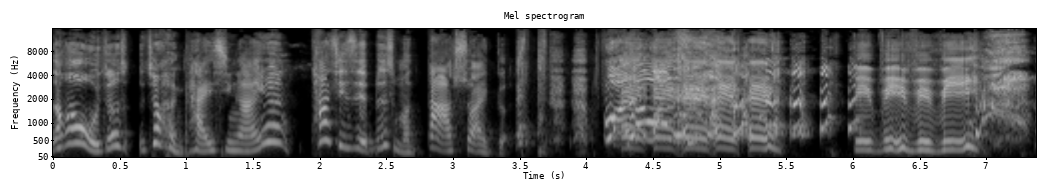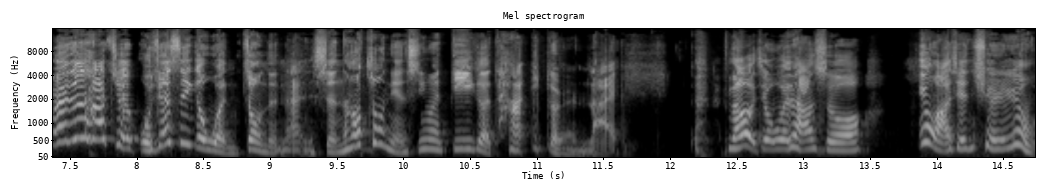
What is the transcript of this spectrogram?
然后我就就很开心啊，因为他其实也不是什么大帅哥，哎哎哎哎哎，哔哔哔哔，没有，就是他觉得，我觉得是一个稳重的男生。然后重点是因为第一个他一个人来，然后我就问他说，因为我要先确认，因为我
